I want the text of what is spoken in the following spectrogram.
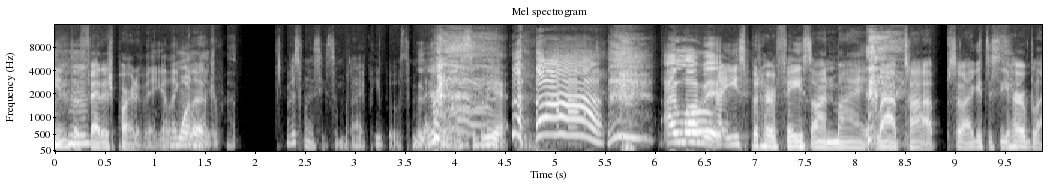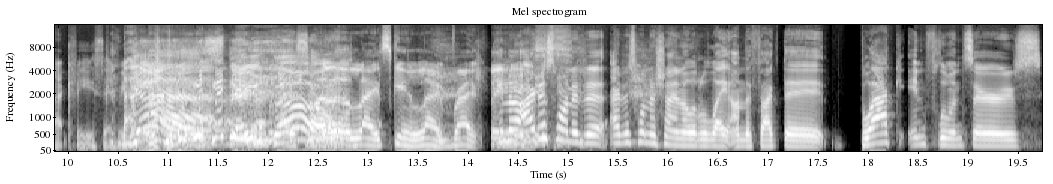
mean, the Mhm. fetish part of it. You're like, One look. I just want to see some black people. Some black people. Yeah. I love I it. used to put her face on my laptop, so I get to see her black face every day. Yes, there you my go. little light skin, light, bright. You know, I just wanted to I just want to shine a little light on the fact that black influencers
